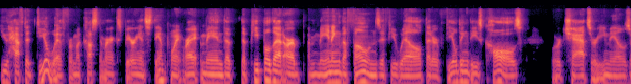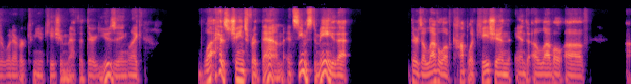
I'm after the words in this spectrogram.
you have to deal with from a customer experience standpoint right i mean the the people that are manning the phones if you will that are fielding these calls or chats or emails or whatever communication method they're using like what has changed for them it seems to me that there's a level of complication and a level of uh,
